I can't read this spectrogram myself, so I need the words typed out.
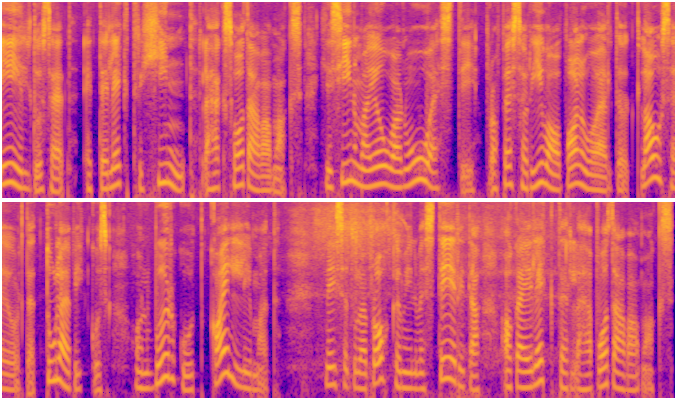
eeldused, et elektri hind läheks odavamaks. Ja siin ma jõuan uuesti professor Ivo Palu öeldud lause juurde, et tulevikus on võrgud kallimad, neisse tuleb rohkem investeerida, aga elekter läheb odavamaks.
